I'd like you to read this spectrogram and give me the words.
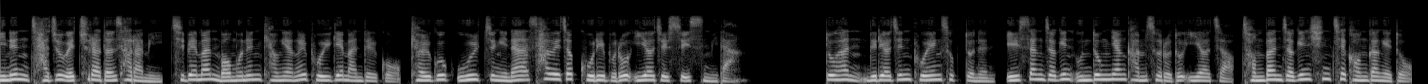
이는 자주 외출하던 사람이 집에만 머무는 경향을 보이게 만들고 결국 우울증이나 사회적 고립으로 이어질 수 있습니다. 또한 느려진 보행 속도는 일상적인 운동량 감소로도 이어져 전반적인 신체 건강에도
